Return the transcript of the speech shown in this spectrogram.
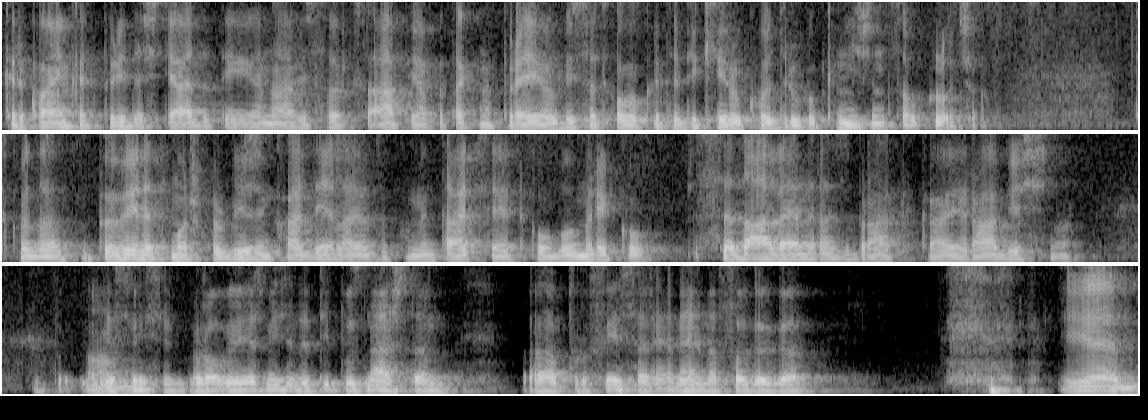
Ker ko enkrat prideš tja do tega Navisworks API, pa tako naprej, je v bistvu tako, kot da bi kjerkoli drugo knjižnico vključil. Tako da povedati, moraš približno, kaj delajo, dokumentacije. Tako bom rekel, se da ven razbrati, kaj rabiš. No. Um. Jaz, mislim, Robi, jaz mislim, da ti poznaš tam uh, profesorje ne, na FGG. Je,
